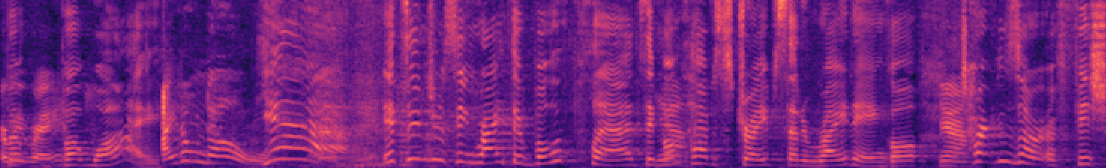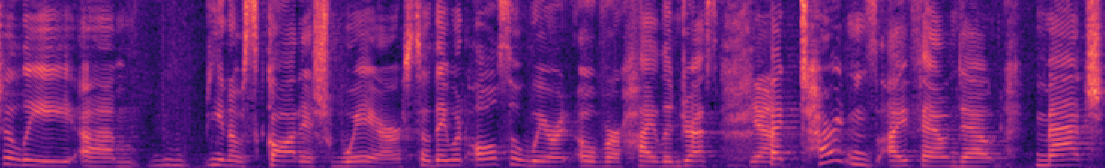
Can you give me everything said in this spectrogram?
Are but, we right? But why? I don't know. Yeah, it's interesting, right? They're both plaids. They yeah. both have stripes at a right angle. Yeah. Tartans are officially, um, you know, Scottish wear, so they would also wear it over Highland dress. Yeah. But tartans, I found out, match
